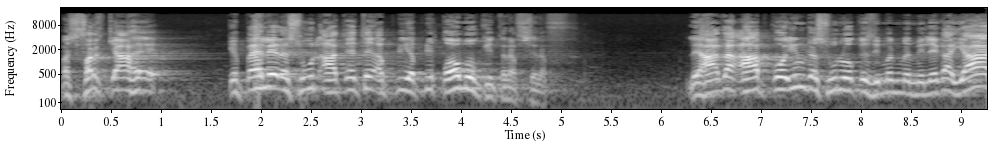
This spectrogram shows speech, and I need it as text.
بس فرق کیا ہے کہ پہلے رسول آتے تھے اپنی اپنی قوموں کی طرف صرف۔ لہذا آپ کو ان رسولوں کے ذمن میں ملے گا، یا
